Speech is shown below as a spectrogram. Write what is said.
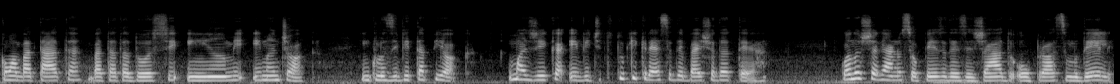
como a batata, batata doce, inhame e mandioca, inclusive tapioca. Uma dica: evite tudo que cresce debaixo da terra. Quando chegar no seu peso desejado ou próximo dele,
